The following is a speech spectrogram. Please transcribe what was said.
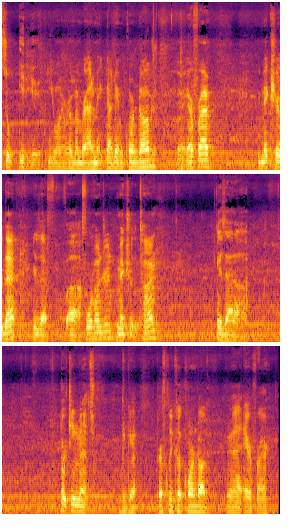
so idiot. You want to remember how to make goddamn corn dogs? air fry. You make sure that is at uh, 400. Make sure the time is at uh, 13 minutes. You get perfectly cooked corn dog. That air fryer.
